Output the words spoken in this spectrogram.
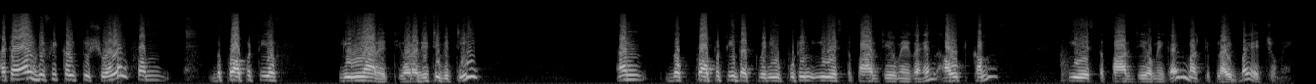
at all difficult to show from the property of linearity or additivity and the property that when you put in e raised to the power j omega n out comes e raised to the power j omega n multiplied by h omega.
